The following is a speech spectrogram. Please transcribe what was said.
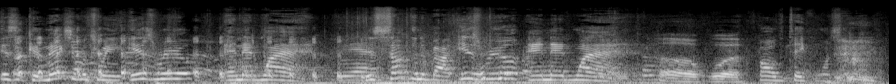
It's a connection between Israel and that wine. There's something about Israel and that wine. Oh, boy. Pause the tape for one second.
